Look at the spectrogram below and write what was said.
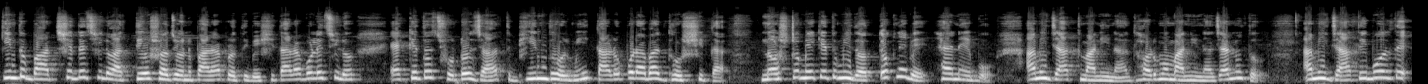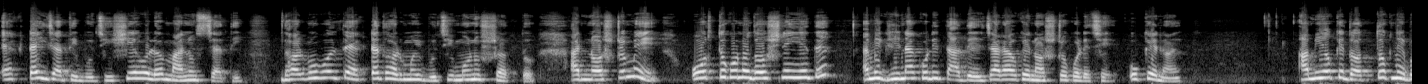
কিন্তু বাদশেদে ছিল আত্মীয় স্বজন পাড়া প্রতিবেশী। তারা বলেছিল, একে তো ছোট জাত, ভিন ধর্মী, তার ওপর আবার ধর্ষিতা। নষ্ট মেয়েকে তুমি দত্তক নেবে? হ্যাঁ নেব। আমি জাত মানি না, ধর্ম মানি না, জানো তো। আমি জাতি বলতে একটাই জাতি বুঝি, সে হলো মানুষ জাতি। ধর্ম বলতে একটা ধর্মই বুঝি, মনুষ্যত্ব। আর নষ্ট মেয়ে, ওর তো কোনো দোষ নেই এতে। আমি ঘৃণা করি তাদের, যারা ওকে নষ্ট করেছে, ওকে নয়। আমি ওকে দত্তক নেব,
